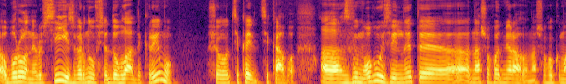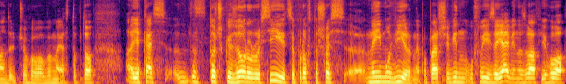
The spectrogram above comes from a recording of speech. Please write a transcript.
оборони Росії звернувся до влади Криму. Що цікаво, е, з вимогою звільнити е, нашого адмірала, нашого командуючого ВМС. Тобто, е, якась е, з точки зору Росії це просто щось е, неймовірне. По-перше, він у своїй заяві назвав його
